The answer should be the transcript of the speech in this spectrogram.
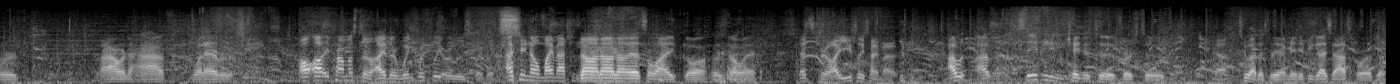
or an hour and a half, whatever. I'll, I promise to either win quickly or lose quickly. Actually, no, my matches. No, no, really no, that's a lie. Go, there's no way. That's true. I usually time out. I would, I would see if you can change it to first to Yeah. two out of three. I mean, if you guys ask for it, but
